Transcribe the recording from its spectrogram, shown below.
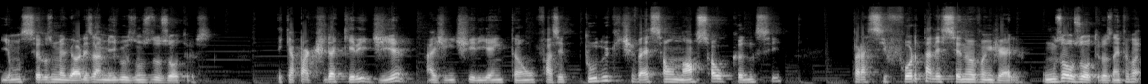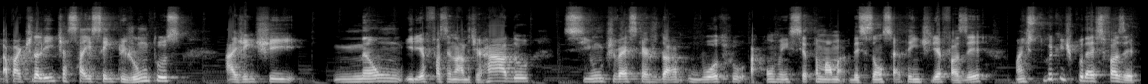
íamos ser os melhores amigos uns dos outros e que a partir daquele dia a gente iria então fazer tudo o que tivesse ao nosso alcance para se fortalecer no evangelho, uns aos outros, né? Então, a partir dali a gente ia sair sempre juntos, a gente não iria fazer nada de errado, se um tivesse que ajudar o outro a convencer a tomar uma decisão certa, a gente iria fazer, mas tudo que a gente pudesse fazer.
